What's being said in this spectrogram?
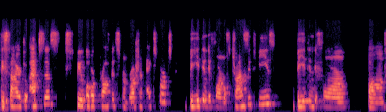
desire to access spillover profits from Russian exports be it in the form of transit fees, be it in the form of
